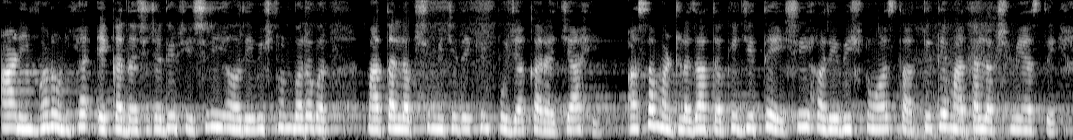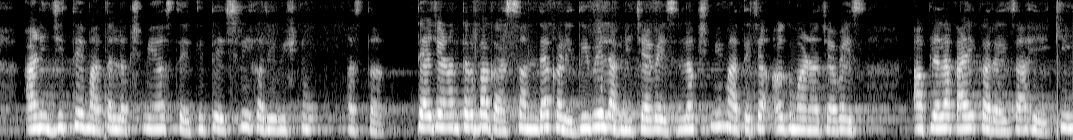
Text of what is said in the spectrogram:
आणि म्हणून ह्या एकादशीच्या दिवशी श्री हरी विष्णूंबरोबर माता लक्ष्मीची देखील पूजा करायची आहे. असं म्हटलं जातं की जिथे श्री हरी विष्णू असतात तिथे माता लक्ष्मी असते. आणि जिथे माता लक्ष्मी असते तिथे श्री हरी विष्णू असतात. त्याच्यानंतर बघा संध्याकाळी दिवे लागणीच्या वेळेस लक्ष्मी मातेच्या आगमनाच्या वेळेस आपल्याला काय करायचं आहे की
